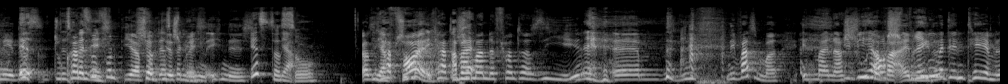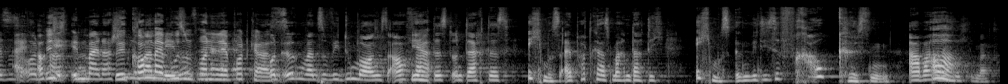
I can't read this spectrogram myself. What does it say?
nee, das, Ist- du das kannst nur ich. von, ja, Stimmt, von dir sprechen, ich. ich nicht. ist das Ja. so? Also ich, Ja, hab schon mal, ich hatte Aber- schon mal eine Fantasie. ähm, nee, warte mal. In meiner Wie Schule wir auch war ein springen Mädel- mit den Themen. Das ist Okay, unfassbar. in meiner Schule Willkommen war bei. Busenfreundin der Podcast. Und irgendwann, so wie du morgens aufwachtest und dachtest, ich muss einen Podcast machen, dachte ich, ich muss irgendwie diese Frau küssen. Aber habe Ah. ich nicht gemacht.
